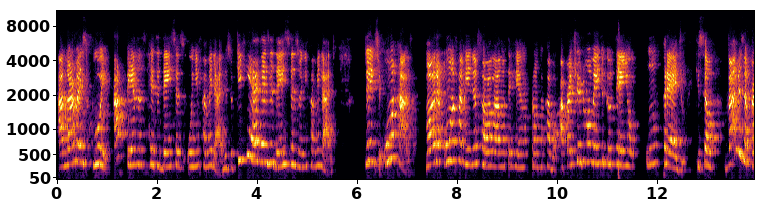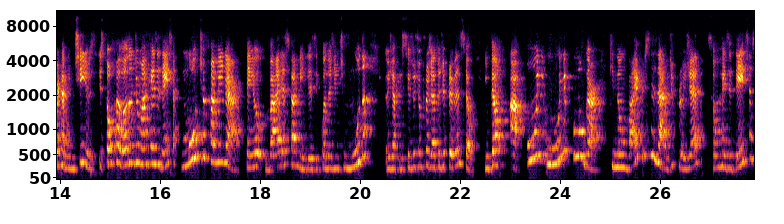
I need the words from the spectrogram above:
A norma exclui apenas residências unifamiliares. O que, que é residências unifamiliares? Gente, uma casa, mora uma família só lá no terreno, pronto, acabou. A partir do momento que eu tenho um prédio, que são vários apartamentinhos, estou falando de uma residência multifamiliar. Tenho várias famílias e quando a gente muda, eu já preciso de um projeto de prevenção. Então, un... o único lugar que não vai precisar de projeto são residências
